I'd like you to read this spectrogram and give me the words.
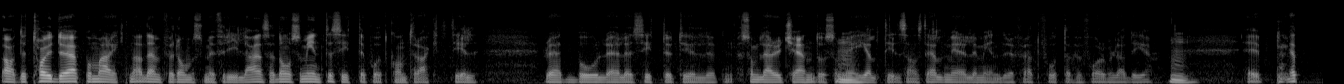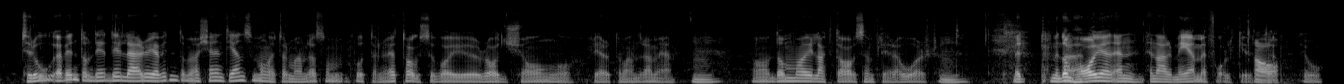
ja det tar ju död på marknaden för de som är frilansare, de som inte sitter på ett kontrakt till Red Bull eller sitter till, som Larry Chendo som Mm. är heltidsanställd mer eller mindre för att fota för Formula D. Mm. Eh, Jag tror, jag vet inte om det, det är Larry, jag vet inte om jag känner inte igen så många av de andra som fotar nu. Ett tag så var ju Rod Chong och flera av de andra med. Mm. Ja, de har ju lagt av sedan flera år. Mm. men, men de har ju en, en armé med folk ute. Ja, jo.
